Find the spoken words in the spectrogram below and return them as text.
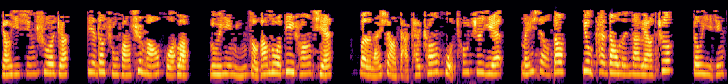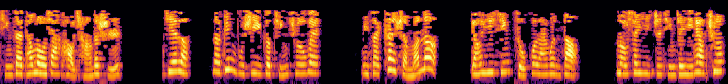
姚一新说着，便到厨房去忙活了。陆一鸣走到落地窗前，本来想打开窗户抽支烟，没想到。又看到了那辆车，都已经停在他楼下好长的时间了。那并不是一个停车位。你在看什么呢？姚一新走过来问道。楼下一直停着一辆车，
